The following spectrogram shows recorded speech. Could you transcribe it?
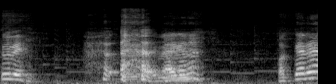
तू ले। खाएगा ना? पक्का ना?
